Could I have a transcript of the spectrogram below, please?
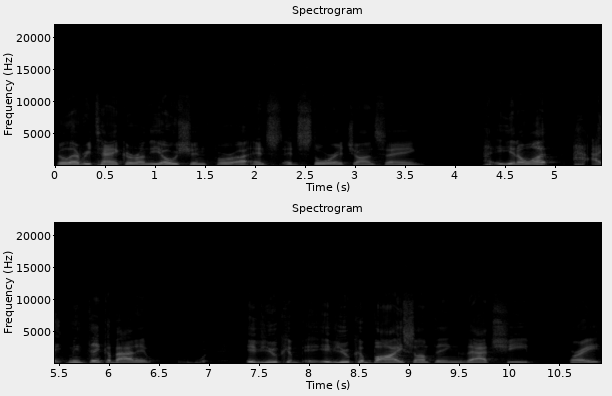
Fill every tanker on the ocean for uh, and, and store it, John saying. You know what? I mean, think about it. If you could, if you could buy something that cheap, right?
